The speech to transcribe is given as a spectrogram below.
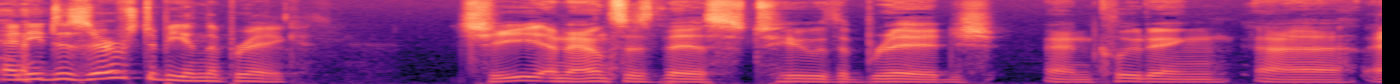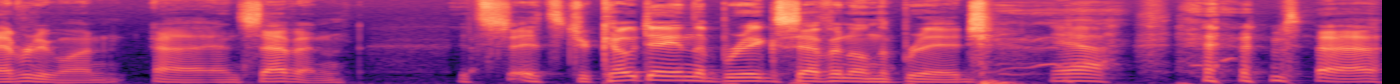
and he deserves to be in the brig. She announces this to the bridge, including uh, everyone uh, and Seven. It's it's Chakotay in the brig, Seven on the bridge. Yeah. and uh,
